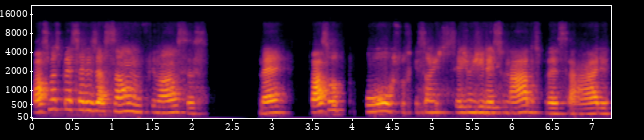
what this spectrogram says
faça uma especialização em finanças, né? Faça cursos que são, sejam direcionados para essa área.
